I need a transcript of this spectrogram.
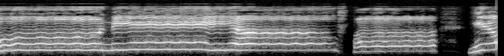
yiwa ye ye yiwa ye da na yebe come forward. Woni Alpha, ni Omega,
